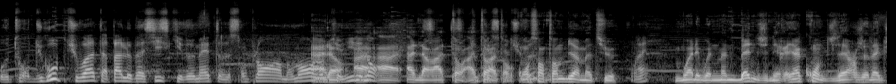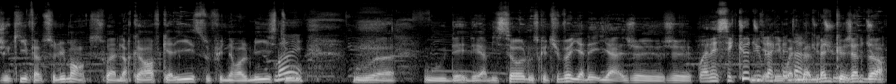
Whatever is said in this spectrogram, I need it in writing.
autour du groupe, tu vois. T'as pas le bassiste qui veut mettre son plan à un moment, Alors, dit, non. ah, ah, alors attends, attends, attends, qu'on s'entende bien, Mathieu. Ouais. Moi, les One Man Band, je n'ai rien contre. D'ailleurs, il y en a que je kiffe absolument, que ce soit Lurker of Calice ou Funeral Mist Ouais. ou, ou, euh, ou des, des Abyssal ou ce que tu veux. Il y a des, il y a, je, je, Ouais, mais c'est que du y a black des metal que, tu, que j'adore.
